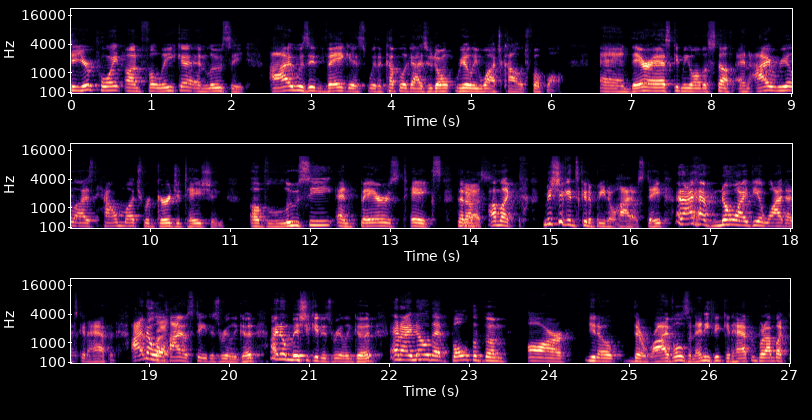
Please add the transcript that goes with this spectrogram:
to your point on Fallica and Lucy, I was in Vegas with a couple of guys who don't really watch college football. And they're asking me all the stuff. And I realized how much regurgitation of Lucy and Bears takes that Yes. I'm, I'm like, Michigan's going to beat Ohio State. And I have no idea why that's going to happen. I know Right. Ohio State is really good. I know Michigan is really good. And I know that both of them are, you know, they're rivals and anything can happen. But I'm like,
